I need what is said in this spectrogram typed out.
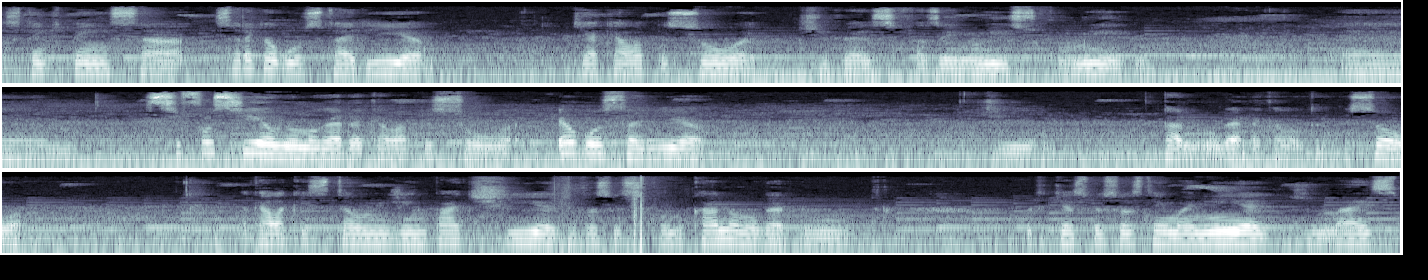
você tem que pensar: será que eu gostaria que aquela pessoa estivesse fazendo isso comigo, é, se fosse eu no lugar daquela pessoa, eu gostaria de estar no lugar daquela outra pessoa? Aquela questão de empatia, de você se colocar no lugar do outro. Porque as pessoas têm mania de mais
